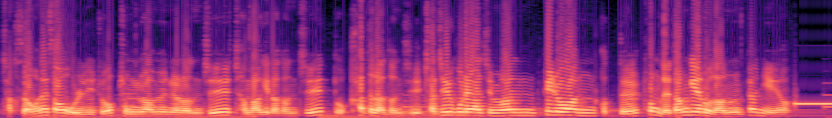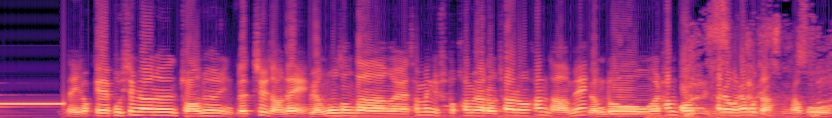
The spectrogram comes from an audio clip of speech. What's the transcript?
작성을 해서 올리죠. 종료 화면이라든지 자막이라든지 또 카드라든지 자질구레하지만 필요한 것들 총 4단계로 나누는 편이에요. 네, 이렇게 보시면은 저는 며칠 전에 명동성당을 360도 카메라로 촬영한 다음에 명동을 한번 촬영을 해보자 라고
